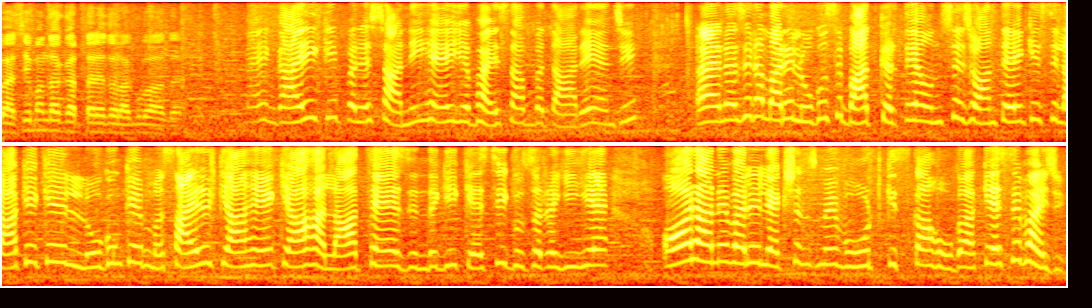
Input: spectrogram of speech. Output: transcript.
वैसे ही बंदा करता रहे तो अलग बात है। महँगाई की परेशानी है ये भाई साहब बता रहे हैं जी। नज़ीर हमारे लोगों से बात करते हैं उनसे जानते हैं कि इस इलाके के लोगों के मसाइल क्या हैं क्या हालात हैं ज़िंदगी कैसी गुजर रही है और आने वाले इलेक्शंस में वोट किसका होगा? कैसे भाई जी?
